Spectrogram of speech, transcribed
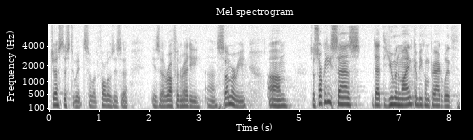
justice to it. So what follows is a, is a rough and ready uh, summary. Um, so Socrates says that the human mind can be compared with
